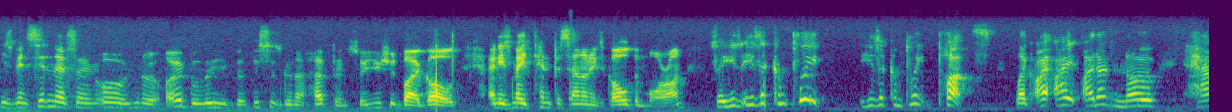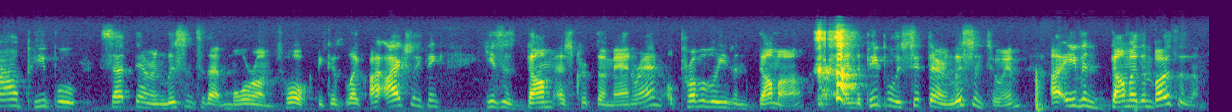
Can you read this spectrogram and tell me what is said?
He's been sitting there saying, "Oh, you know, I believe that this is going to happen, so you should buy gold." And he's made 10% on his gold, the moron. So he's he's a complete he's a complete putz. Like I, I, I don't know how people sat there and listened to that moron talk because like I, I actually think he's as dumb as CryptoManRan, or probably even dumber. and the people who sit there and listen to him are even dumber than both of them.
